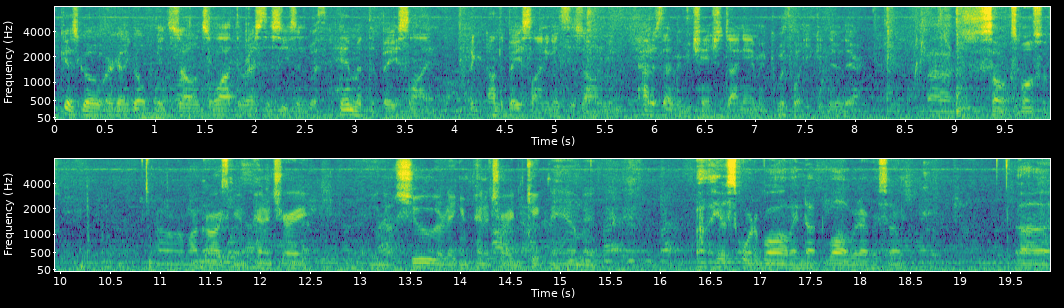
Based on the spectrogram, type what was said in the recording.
You guys go are going to go up against zones a lot the rest of the season with him at the baseline, like on the baseline against the zone. I mean, how does that maybe change the dynamic with what he can do there? Uh, it's just so explosive. Um, our guards can penetrate, you know, shoot, or they can penetrate and kick to him, and uh, he'll score the ball and dunk the ball, or whatever. So, uh,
